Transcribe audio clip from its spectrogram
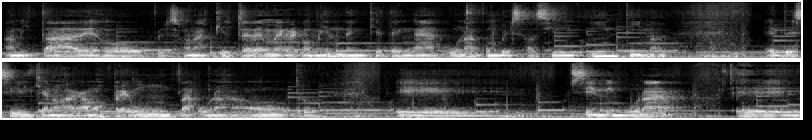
amistades o personas que ustedes me recomienden que tengan una conversación íntima es decir que nos hagamos preguntas unas a otros eh, sin ninguna eh,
